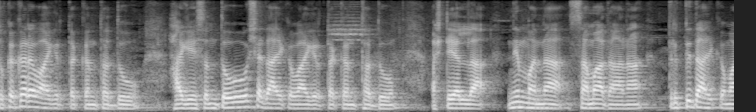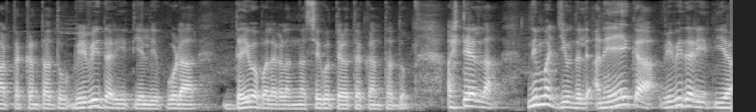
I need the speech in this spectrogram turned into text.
ಸುಖಕರವಾಗಿರ್ತಕ್ಕಂಥದ್ದು, ಹಾಗೆ ಸಂತೋಷದಾಯಕವಾಗಿರ್ತಕ್ಕಂಥದ್ದು. ಅಷ್ಟೇ ಅಲ್ಲ, ನಿಮ್ಮನ್ನು ಸಮಾಧಾನ, ತೃಪ್ತಿದಾಯಕ ಮಾಡ್ತಕ್ಕಂಥದ್ದು ವಿವಿಧ ರೀತಿಯಲ್ಲಿ ಕೂಡ ದೈವ ಬಲಗಳನ್ನು ಸಿಗುತ್ತೆ ಹೇಳ್ತಕ್ಕಂಥದ್ದು. ಅಷ್ಟೇ ಅಲ್ಲ, ನಿಮ್ಮ ಜೀವನದಲ್ಲಿ ಅನೇಕ ವಿವಿಧ ರೀತಿಯ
